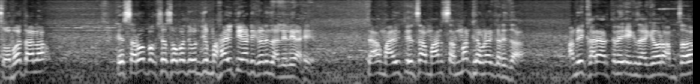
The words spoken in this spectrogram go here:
सोबत आलं. हे सर्व पक्षासोबत येऊन जी महायुती या ठिकाणी झालेली आहे त्या महायुतीचा मान सन्मान ठेवण्याकरिता आम्ही खऱ्या अर्थाने एक जागेवर आमचं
